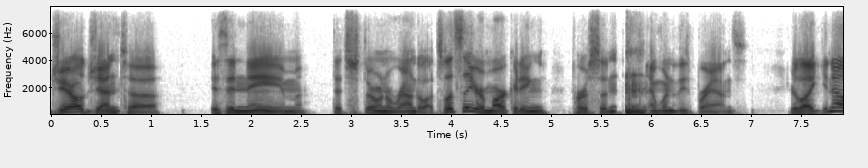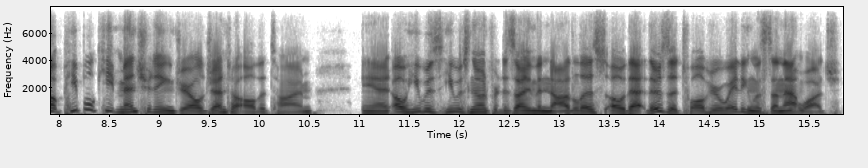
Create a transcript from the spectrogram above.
Gerald Genta is a name that's thrown around a lot. So let's say you're a marketing person and one of these brands. You're like, you know, people keep mentioning Gerald Genta all the time. And oh, he was he was known for designing the Nautilus. Oh, that there's a 12 year waiting list on that watch.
